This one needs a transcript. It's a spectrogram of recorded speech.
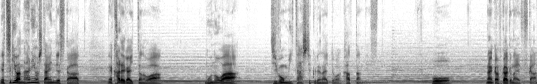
ね、次は何をしたいんですか？ね、彼が言ったのは物は自分を満たしてくれないって分かったんです。おおなんか深くないですか、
